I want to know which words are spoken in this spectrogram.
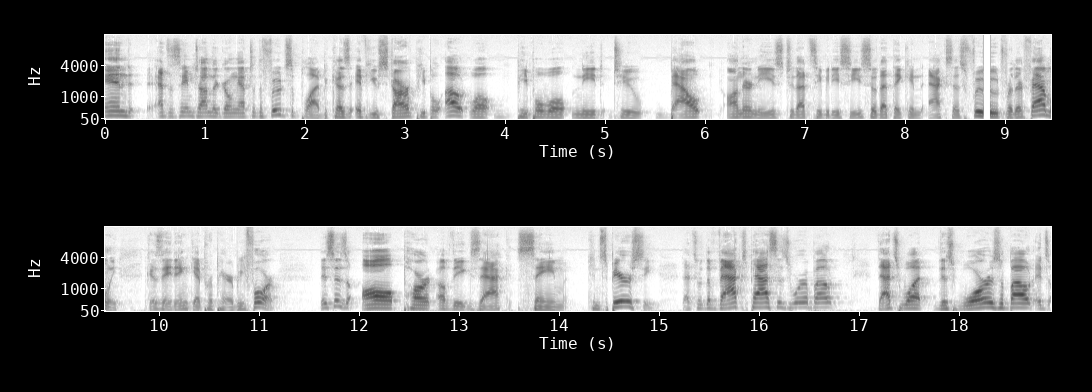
And at the same time, they're going after the food supply because if you starve people out, well, people will need to bow on their knees to that CBDC so that they can access food for their family because they didn't get prepared before. This is all part of the exact same conspiracy. That's what the Vax passes were about. That's what this war is about. It's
